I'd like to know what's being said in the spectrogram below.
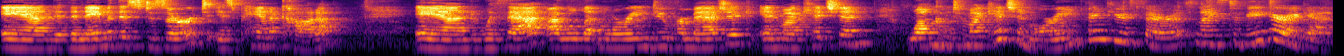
And the name of this dessert is panna cotta. And with that, I will let Maureen do her magic in my kitchen. Welcome to my kitchen, Maureen. Thank you, Sarah. It's nice to be here again.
